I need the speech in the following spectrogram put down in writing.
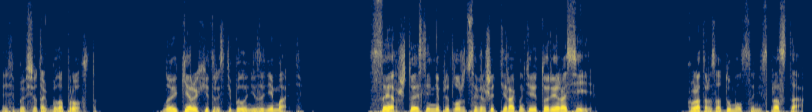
если бы все так было просто. Но и Керу хитрости было не занимать. «Сэр, что если мне предложат совершить теракт на территории России?» Куратор задумался неспроста.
